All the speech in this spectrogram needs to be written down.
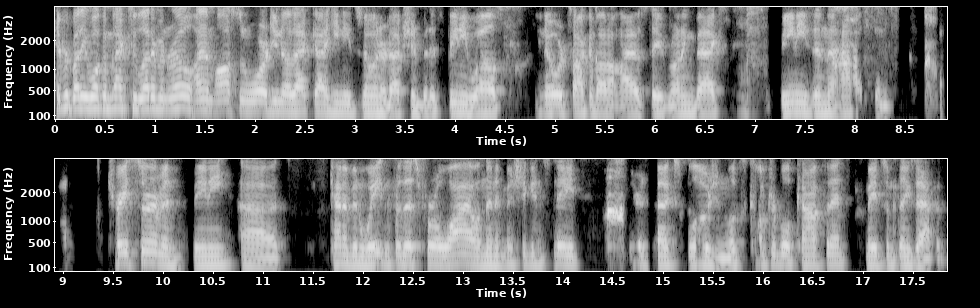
everybody, welcome back to Lettermen Row. I am Austin Ward. You know that guy. He needs no introduction, but it's Beanie Wells. You know we're talking about Ohio State running backs. Beanie's in the house. And uh, Trey Sermon, Beanie, uh, kind of been waiting for this for a while, and then at Michigan State, here's that explosion. Looks comfortable, confident, made some things happen.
